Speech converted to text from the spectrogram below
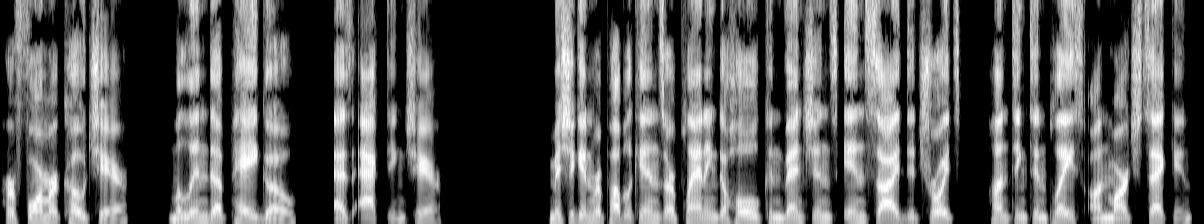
her former co-chair, Malinda Pego, as acting chair. Michigan Republicans are planning to hold conventions inside Detroit's Huntington Place on March 2nd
